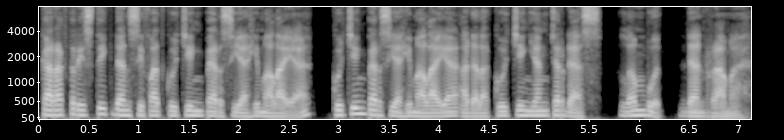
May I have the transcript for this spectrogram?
Karakteristik dan sifat kucing Persia Himalaya, kucing Persia Himalaya adalah kucing yang cerdas, lembut, dan ramah.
